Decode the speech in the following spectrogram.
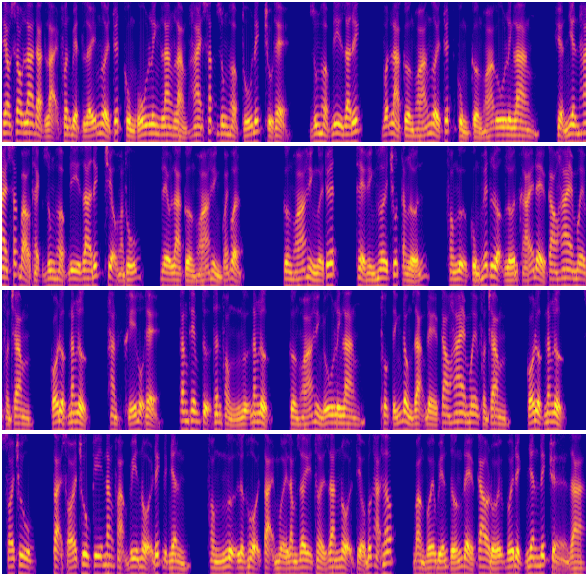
Theo sau la đạt lại phân biệt lấy người tuyết cùng u linh lang làm hai sắc dung hợp thú đích chủ thể, dung hợp đi ra đích vẫn là cường hóa người tuyết cùng cường hóa u linh lang hiện nhiên hai sắc bảo thạch dung hợp đi ra đích triệu hoàn thú đều là cường hóa hình quái vật. Cường hóa hình người tuyết, thể hình hơi chút tăng lớn, phòng ngự cùng huyết lượng lớn khái để cao hai mươi có được năng lực, hàn khí hộ thể, tăng thêm tự thân phòng ngự năng lực, cường hóa hình u linh lang, thuộc tính đồng dạng đề cao hai mươi có được năng lực, sói chu tại sói chu kỹ năng phạm vi nội đích địch nhân, phòng ngự lực hội tại 15 giây thời gian nội tiểu bức hạ thấp, bằng với biến tướng đề cao đối với địch nhân đích chuyển ra.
